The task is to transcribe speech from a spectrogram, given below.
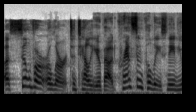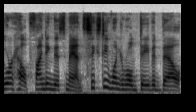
A silver alert to tell you about. Cranston police need your help finding this man, 61 year old David Bell.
